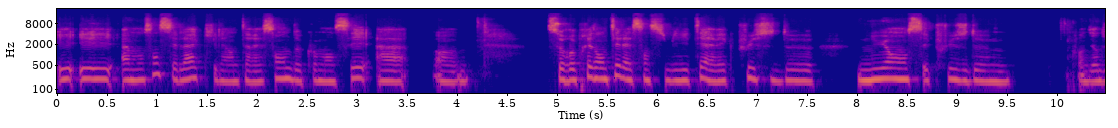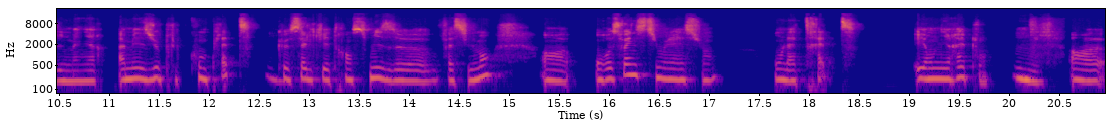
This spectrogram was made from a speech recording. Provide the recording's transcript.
Et, et, à mon sens, c'est là qu'il est intéressant de commencer à se représenter la sensibilité avec plus de nuances et plus de, comment dire, d'une manière à mes yeux plus complète mmh. que celle qui est transmise euh, facilement. Euh, on reçoit une stimulation, on la traite et on y répond. Mmh. Euh,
